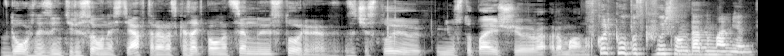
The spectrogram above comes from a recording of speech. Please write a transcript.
должной заинтересованности автора рассказать полноценную историю, зачастую не уступающую роману. Сколько выпусков вышло на данный момент?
